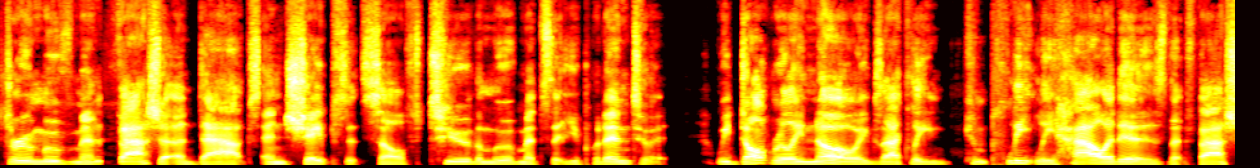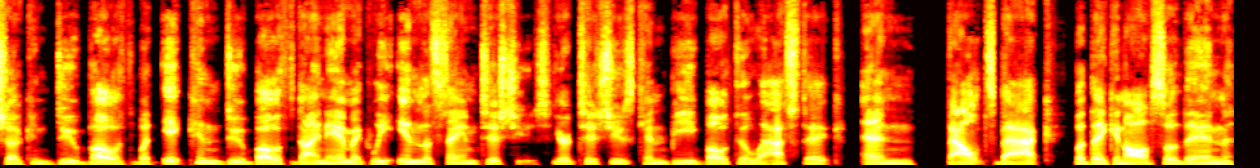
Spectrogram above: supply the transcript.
Through movement, fascia adapts and shapes itself to the movements that you put into it we don't really know exactly completely how it is that fascia can do both, but it can do both dynamically in the same tissues. Your tissues can be both elastic and bounce back, but they can also then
